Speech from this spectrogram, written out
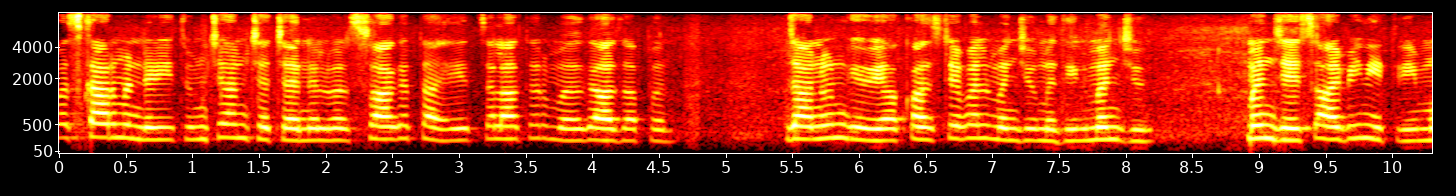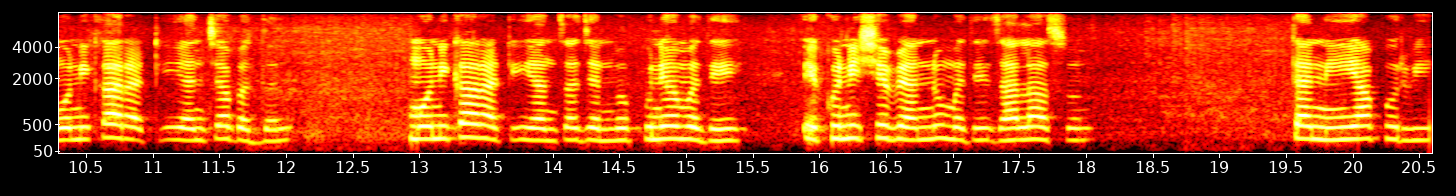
नमस्कार मंडळी तुमचे आमच्या चॅनलवर स्वागत आहे. चला तर मग आज आपण जाणून घेऊया कॉन्स्टेबल मंजूमधील मंजू म्हणजेच अभिनेत्री मोनिका राठी यांच्याबद्दल. मोनिका राठी यांचा जन्म पुण्यामध्ये एकोणीसशे ब्याण्णवमध्ये झाला असून त्यांनी यापूर्वी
